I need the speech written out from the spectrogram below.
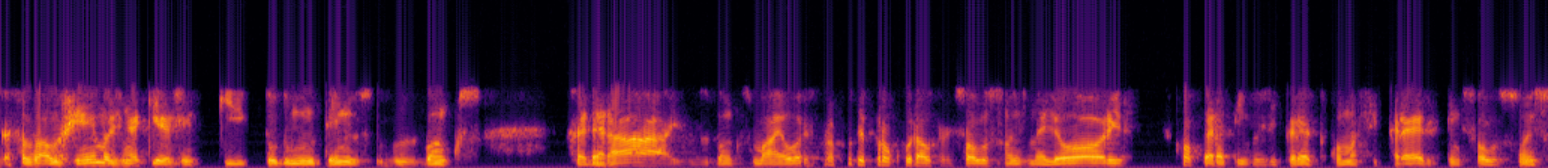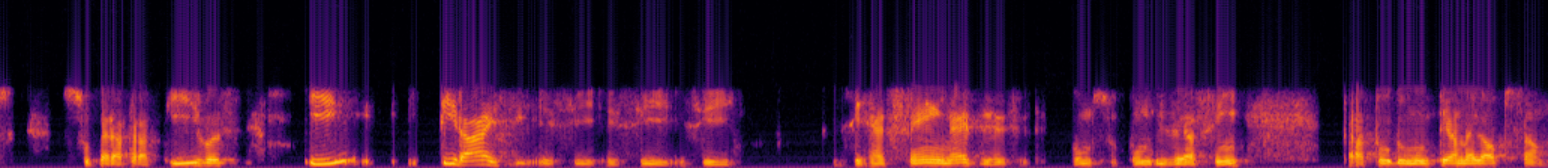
essas algemas né, que, a gente, que todo mundo tem nos, nos bancos federais, os bancos maiores, para poder procurar outras soluções melhores, cooperativas de crédito como a Sicredi tem soluções super atrativas e tirar esse esse esse esse, esse refém, né, vamos, vamos dizer assim, para todo mundo ter a melhor opção.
